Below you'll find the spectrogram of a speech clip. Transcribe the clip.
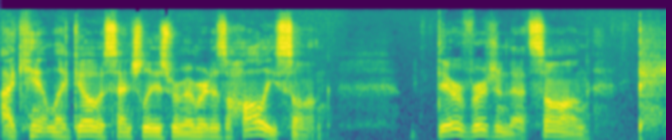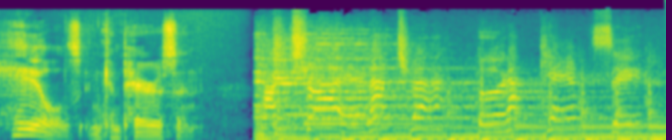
I Can't Let Go essentially is remembered as a Holly song. Their version of that song pales in comparison. I try and I try, but I can't say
